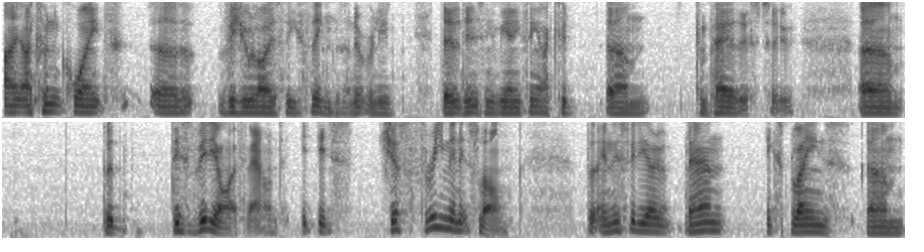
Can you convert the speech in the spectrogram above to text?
I, I couldn't quite uh, visualize these things. I didn't really. There didn't seem to be anything I could um, compare this to. Um, but this video I found, it, it's just three minutes long. But in this video, Dan explains um,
